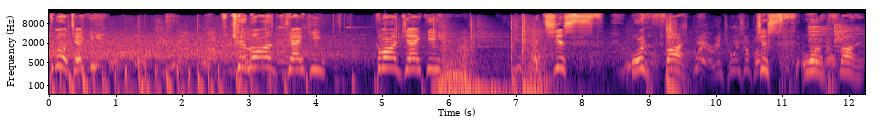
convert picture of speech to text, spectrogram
Come on, Jakey. Come on, Jakey. Come on, Jakey. It's just one fight. Into his. Just one fight.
